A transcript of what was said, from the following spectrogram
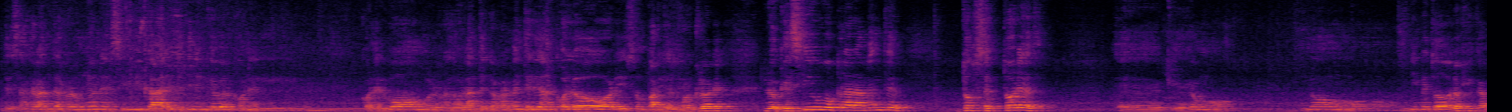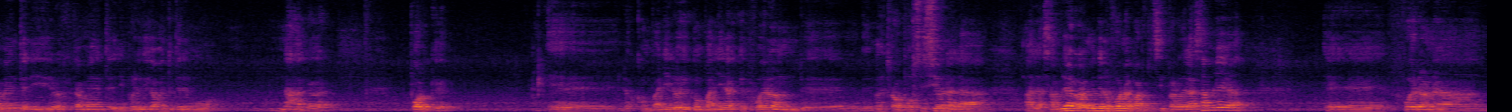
esas grandes reuniones sindicales que tienen que ver con el, con el bombo, el redoblante, que realmente le dan color y son parte del folclore. Lo que sí hubo claramente, dos sectores eh, que, digamos, no, ni metodológicamente, ni ideológicamente, ni políticamente tenemos nada que ver. Porque eh, los compañeros y compañeras que fueron de, nuestra oposición a la, asamblea realmente no fueron a participar de la asamblea, eh, fueron a,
